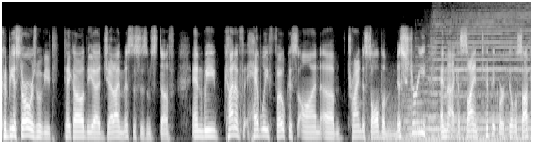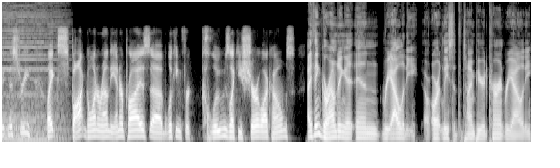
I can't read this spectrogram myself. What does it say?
could be a Star Wars movie. Take all the uh, Jedi mysticism stuff, and we kind of heavily focus on um, trying to solve a mystery and not like a scientific or philosophic mystery, like Spock going around the Enterprise uh, looking for clues, like he's Sherlock Holmes. I think grounding it in reality, or at least at the time period, current reality,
